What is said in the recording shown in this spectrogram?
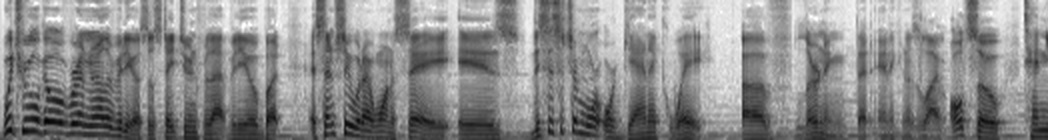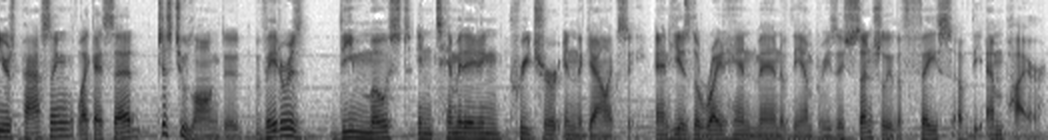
which we will go over in another video. So stay tuned for that video. But essentially, what I want to say is this is such a more organic way of learning that Anakin is alive. Also, 10 years passing, like I said, just too long, dude. Vader is the most intimidating creature in the galaxy, and he is the right hand man of the Emperor. He's essentially the face of the Empire.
